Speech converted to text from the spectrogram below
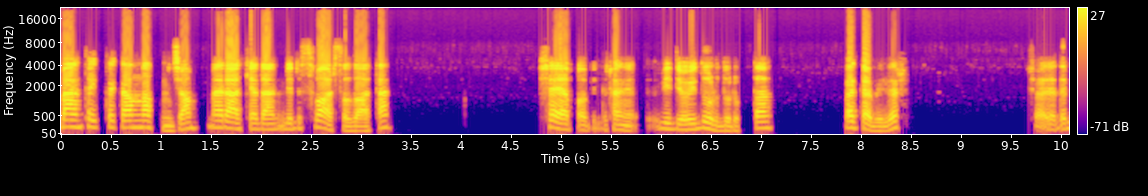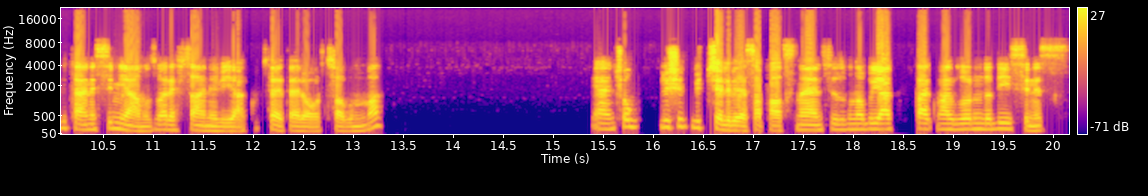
Ben tek tek anlatmayacağım. Merak eden birisi varsa zaten şey yapabilir. Hani videoyu durdurup da bakabilir. Şöyle de bir tane simyamız var. Efsanevi Yakut STR orta savunma. Yani çok düşük bütçeli bir hesap aslında. Yani siz buna bu yakıt takmak zorunda değilsiniz.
